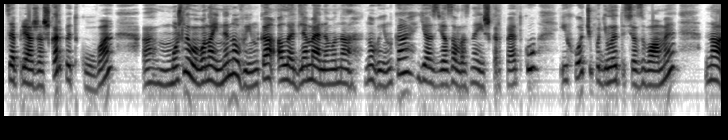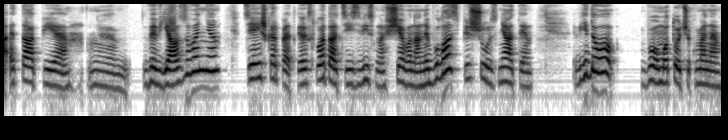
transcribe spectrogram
Це пряжа шкарпеткова. Е, Можливо, вона й не новинка, але для мене вона новинка. Я зв'язала з неї шкарпетку і хочу поділитися з вами на етапі е, вив'язування цієї шкарпетки. В експлуатації, звісно, ще вона не була. Спішу зняти відео, бо моточок у мене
